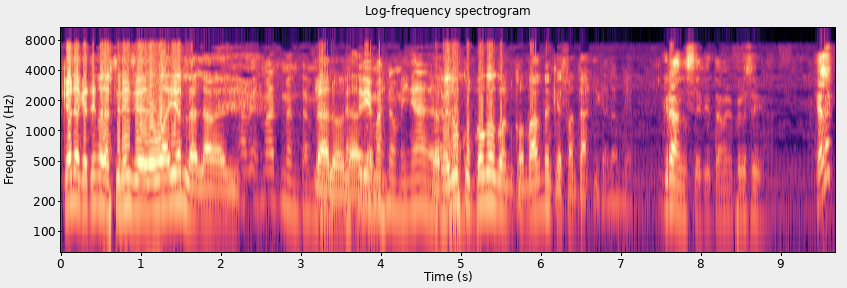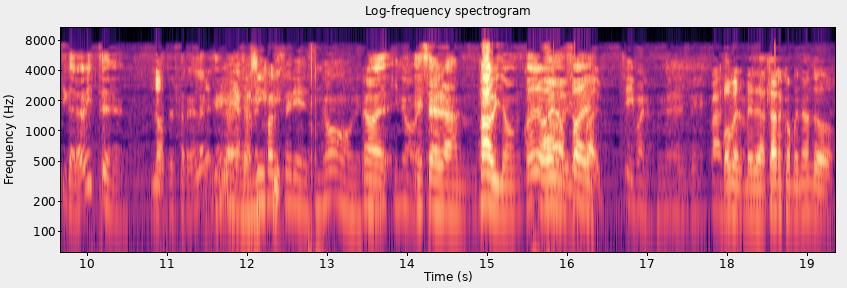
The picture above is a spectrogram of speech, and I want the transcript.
que ahora que tengo la abstinencia de The Wire, la, la, A veces Mad Men también. Claro, la, la- serie la- más nominada. la reduzco un poco con, con Mad Men, que es fantástica también. Gran serie también, pero sí. Galáctica, ¿la viste? No. Battlestar Eh, Galactica. Claro, la mejor serie es no, No, es- esa era Babylon. ¿Cuál era Babylon Babylon 5? Five. Sí, bueno, del- del espacio. Vos me, me la estás recomendando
